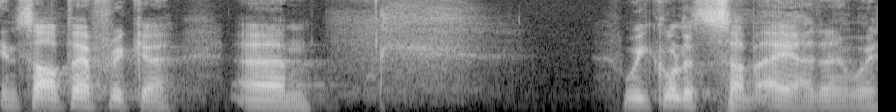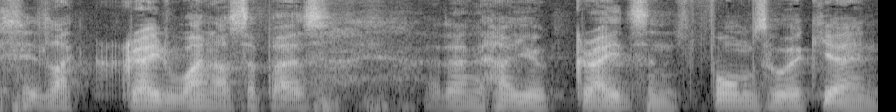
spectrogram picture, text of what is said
in South Africa. Um, we call it sub A. I don't know what it's like grade one, I suppose. I don't know how your grades and forms work here in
